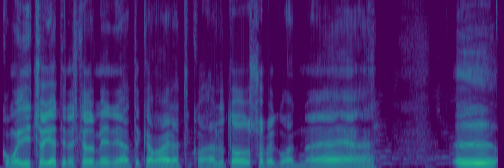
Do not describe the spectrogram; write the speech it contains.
Como he dicho ya, tienes que dormir en la cama del ático. Hazlo todo sobre cuando... eh, eh.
